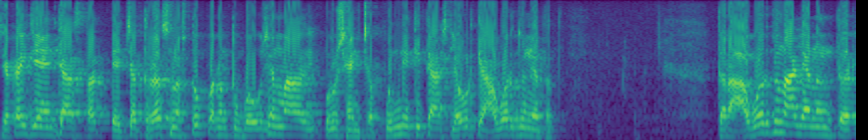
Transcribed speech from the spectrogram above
ज्या काही जयंत्या असतात त्याच्यात रस नसतो परंतु बहुजन महापुरुष यांच्या पुण्यतिथ्या असल्यावर ते आवर्जून येतात. तर आवर्जून आल्यानंतर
